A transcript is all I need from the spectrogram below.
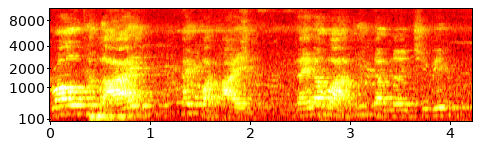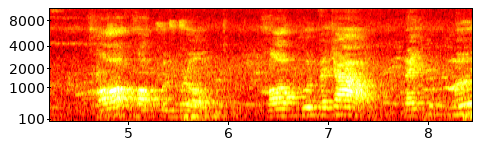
เราทั้งหลายให้ปลอดภัยในระหว่างที่ดำเนินชีวิต ขอขอบคุณพระองค์ขอบคุณพระเจ้าในทุกมื้อ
